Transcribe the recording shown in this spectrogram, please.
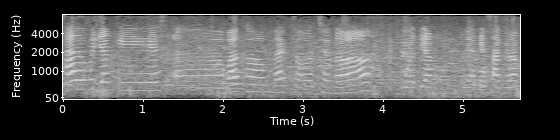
Halo pejakis, uh, welcome back to our channel. Buat yang lihat Instagram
